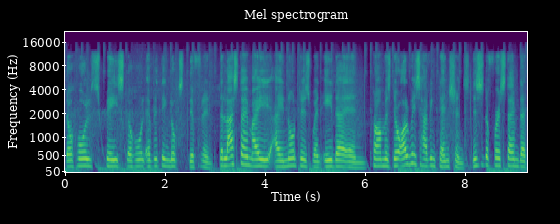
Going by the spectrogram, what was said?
the whole space the whole everything looks different. The last time i i noticed when ada and thomas they're always having tensions. This is the first time that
